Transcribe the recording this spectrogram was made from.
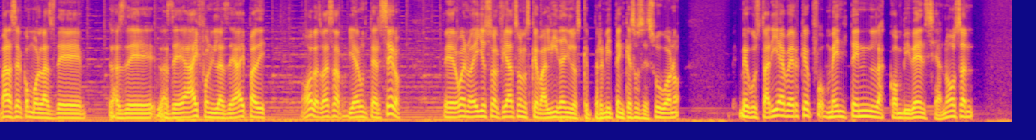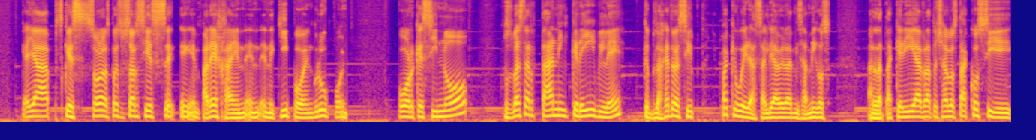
van a ser como las de, las de, las de iPhone y las de iPad, y, ¿no? Las va a desarrollar un tercero. Pero bueno, ellos al final son los que validan y los que permiten que eso se suba, ¿no? me gustaría ver que fomenten la convivencia, ¿no? O sea, que haya apps que solo las puedes usar si es en, pareja, en, equipo, en grupo, porque si no, pues va a estar tan increíble que la gente va a decir, ¿para qué voy a ir a salir a ver a mis amigos a la taquería al rato echar los tacos si,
